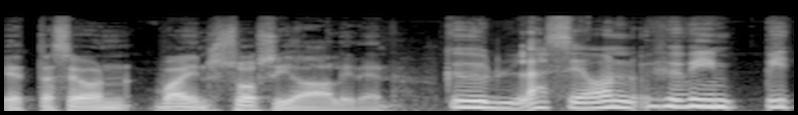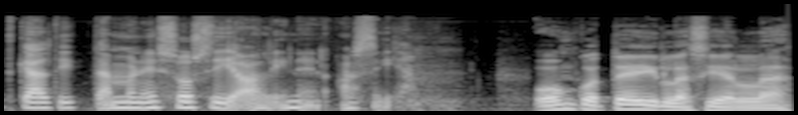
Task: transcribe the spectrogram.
Että se on vain sosiaalinen? Kyllä, se on hyvin pitkälti tämmöinen sosiaalinen asia. Onko teillä siellä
